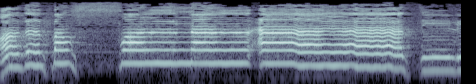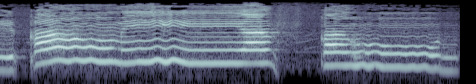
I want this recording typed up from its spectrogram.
قد فصل فصلنا الآيات لقوم يفقهون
